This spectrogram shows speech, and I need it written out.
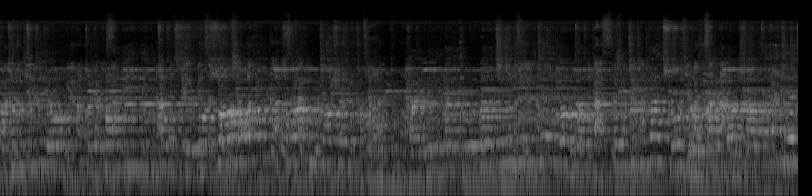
我就自由最后一定终我说放下回味当初那个故事背景那个少年还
